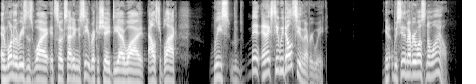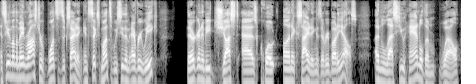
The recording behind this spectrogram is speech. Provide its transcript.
and one of the reasons why it's so exciting to see Ricochet, DIY, Aleister Black, we NXT, we don't see them every week. You know, we see them every once in a while and see them on the main roster once it's exciting. In six months, if we see them every week, they're going to be just as quote unexciting as everybody else, unless you handle them well.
